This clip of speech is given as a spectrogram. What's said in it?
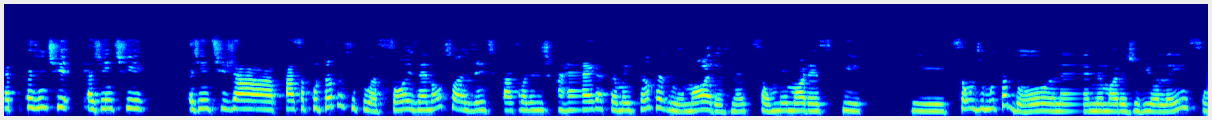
É porque a gente, a gente, a gente já passa por tantas situações, né? Não só a gente passa, mas a gente carrega também tantas memórias, né? Que são memórias que, que são de muita dor, né? Memórias de violência.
